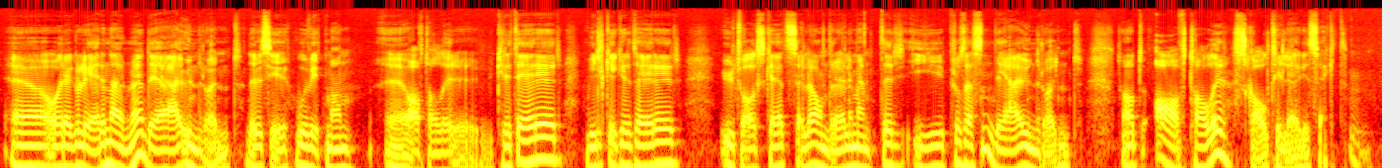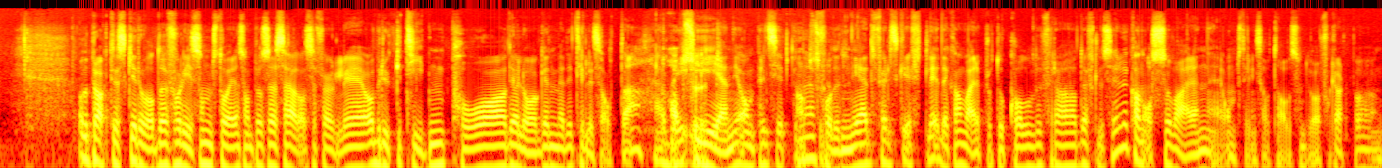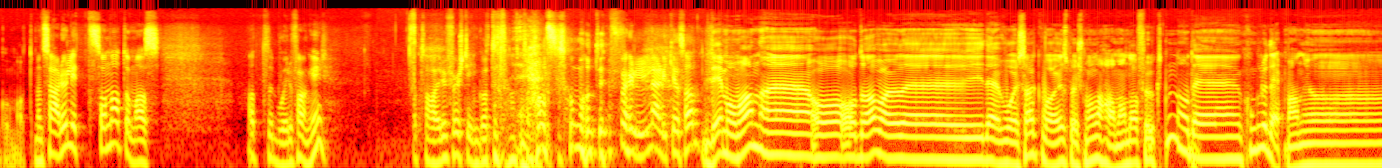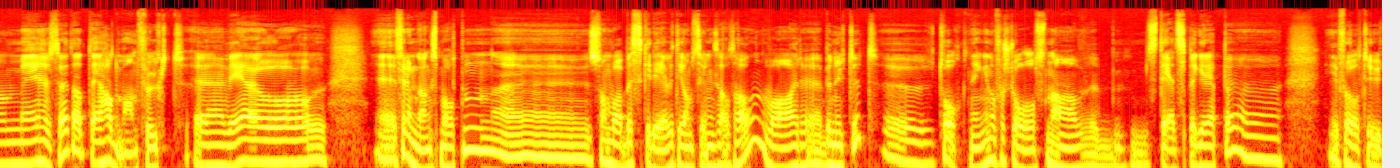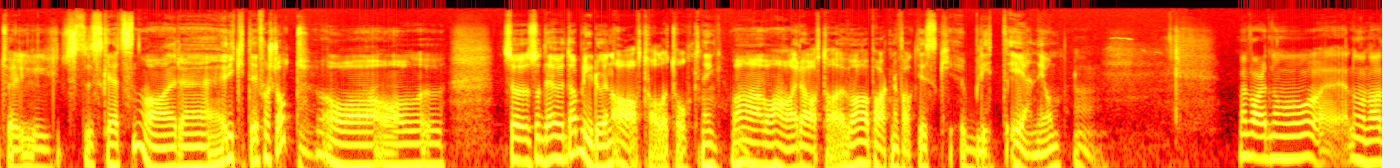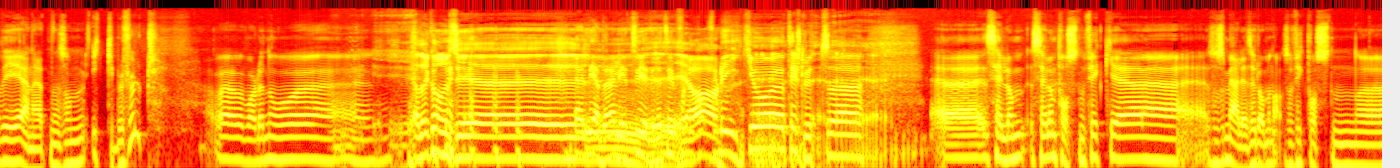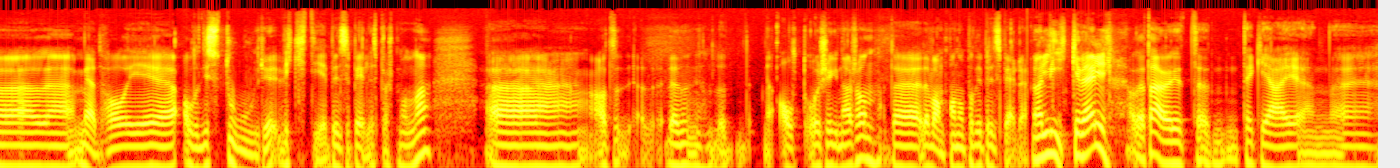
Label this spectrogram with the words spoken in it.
eh, og regulerer nærmere, det er underordnet. Dvs. Si hvorvidt man eh, avtaler kriterier, hvilke kriterier, utvalgskrets eller andre elementer i prosessen, det er underordnet. Sånn at avtaler skal tillegges vekt. Mm. Og Det praktiske rådet for de som står i en sånn prosess, er da selvfølgelig å bruke tiden på dialogen med de tillitsvalgte. Bli enige om prinsippene, Absolutt. få det nedfelt skriftlig. Det kan være protokoll fra drøftelser. Det kan også være en omstillingsavtale, som du har forklart på en god måte. Men så er det jo litt sånn da, Thomas, at bordet fanger. At har du først inngått en avtale, så må du følge den, er det ikke sånn? Det må man, eh, og, og da var jo det, i det, vår sak var jo spørsmålet har man da fulgt den, og det konkluderte man jo med i Høyesterett at det hadde man fulgt. Eh, ved å eh, Fremgangsmåten som var beskrevet i omstillingsavtalen, var benyttet. Tolkningen og forståelsen av stedsbegrepet i forhold til utvelgelseskretsen var riktig forstått. og, og så, så det, da blir det jo en avtaletolkning. Hva, hva, har, avtale, hva har, partene faktisk blitt enige om? Mm. Men var det noe, noen av de enighetene som ikke ble fulgt? Var det noe eh, Ja, det kan du si. Jeg leder deg litt videre til, for, ja. for det gikk jo til slutt eh, selv om, selv om, Posten fikk eh, sånn som jeg leser dommen, så fikk Posten medhold i alle de store, viktige prinsipielle spørsmålene. Uh, at det, det altoverskyggende er sånn, det, det, vant man opp på de prinsipielle. Men allikevel, og dette er jo litt, tenker jeg, en,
